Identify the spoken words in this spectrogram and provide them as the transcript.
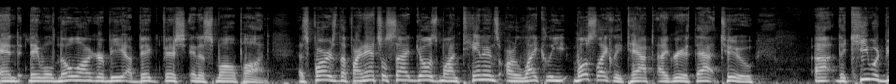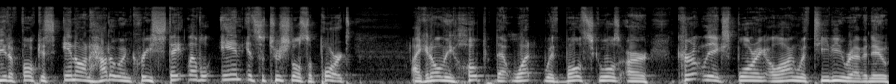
and they will no longer be a big fish in a small pond. As far as the financial side goes, Montanans are likely most likely tapped. I agree with that too. Uh, the key would be to focus in on how to increase state level and institutional support. I can only hope that what with both schools are currently exploring, along with TV revenue,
